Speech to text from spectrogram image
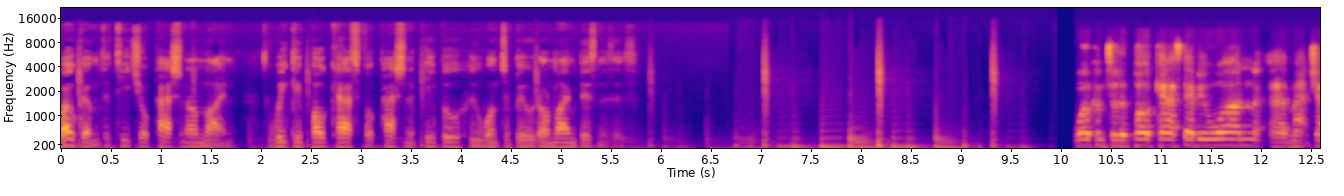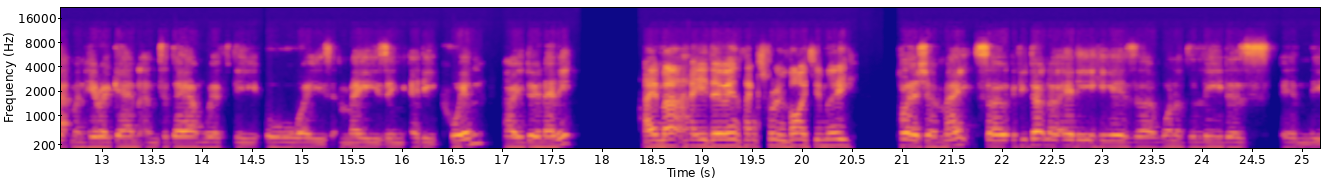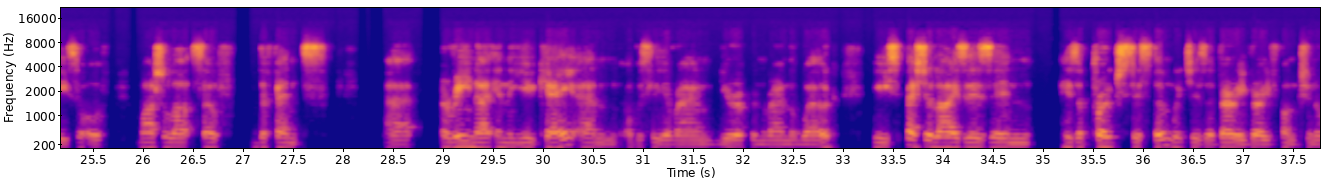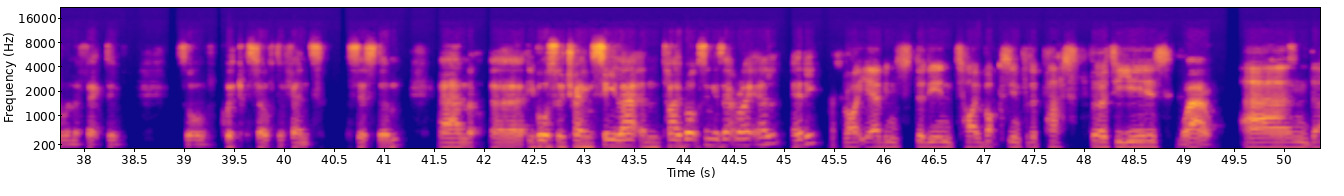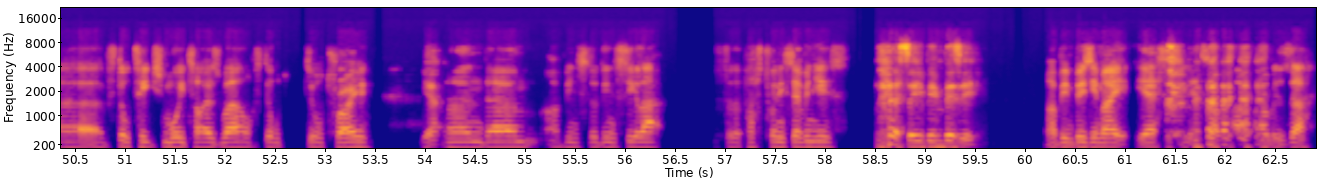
Welcome to Teach Your Passion Online, the weekly podcast for passionate people who want to build online businesses. Welcome to the podcast, everyone. Uh, Matt Chapman here again, and today I'm with the always amazing Eddie Quinn. How are you doing, Eddie? Hey Matt, how you doing? Thanks for inviting me. Pleasure, mate. So, if you don't know Eddie, he is uh, one of the leaders in the sort of martial arts self-defense uh, arena in the UK and obviously around Europe and around the world. He specializes in his approach system, which is a very, very functional and effective sort of quick self defense system. And uh, you've also trained Silat and Thai boxing, is that right, Eddie? That's right, yeah. I've been studying Thai boxing for the past 30 years. Wow. And uh, still teach Muay Thai as well, still still train. Yeah. And um, I've been studying Silat for the past 27 years. so you've been busy. I've been busy, mate. Yes, yes. I, I, I was. Uh,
